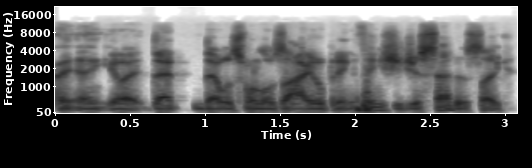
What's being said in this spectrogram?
I, you know, that that was one of those eye-opening things you just said. It's like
